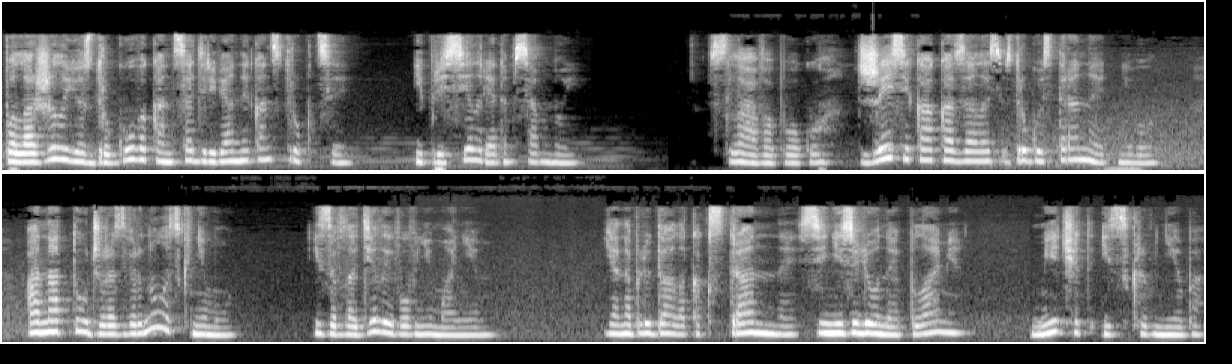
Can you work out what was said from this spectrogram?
положил ее с другого конца деревянной конструкции и присел рядом со мной. Слава богу, Джессика оказалась с другой стороны от него. Она тут же развернулась к нему и завладела его вниманием. Я наблюдала, как странное сине-зеленое пламя мечет искры в небо.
